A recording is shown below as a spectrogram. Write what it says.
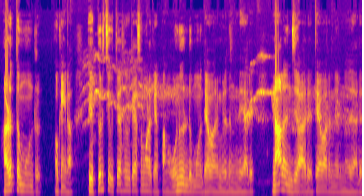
அடுத்த மூன்று ஓகேங்களா இது பிரித்து வித்தியாச வித்தியாசமாக கேட்பாங்க. ஒன்று ரெண்டு மூணு தேவாரம் எழுதுனது யார்? நாலு அஞ்சு ஆறு தேவாரம் எழுதுனது யார்?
